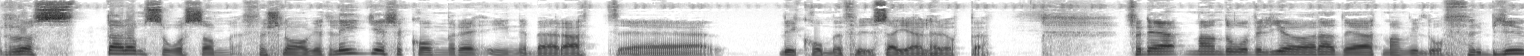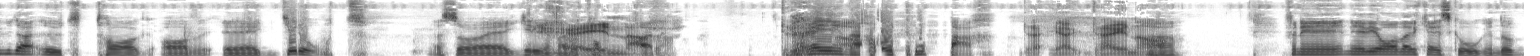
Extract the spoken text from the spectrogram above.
röstar de så som förslaget ligger så kommer det innebära att eh, vi kommer frysa ihjäl här uppe. För det man då vill göra det är att man vill då förbjuda uttag av eh, grot. Alltså eh, grenar och Grenar. toppar. Grenar och toppar. Gre, ja, grenar. Ja. För när, när vi avverkar i skogen då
